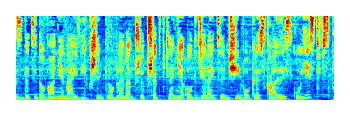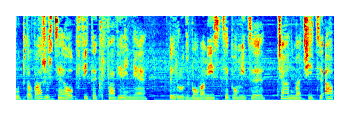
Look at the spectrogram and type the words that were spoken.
Zdecydowanie największym problemem przy przedwczenie oddzielającym SIBO kreska ysku jest współtowarzyszce obfite krwawienie. Ród bo ma miejsce pomiędzy, cian macicy a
